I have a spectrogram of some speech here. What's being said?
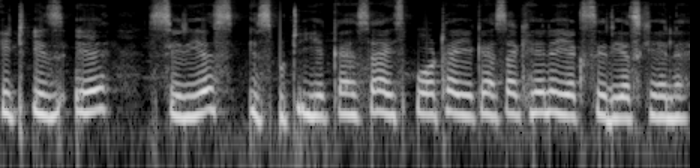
it is a serious sport ये कैसा स्पोर्ट है? ये कैसा खेल है? ये एक सीरियस खेल है।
